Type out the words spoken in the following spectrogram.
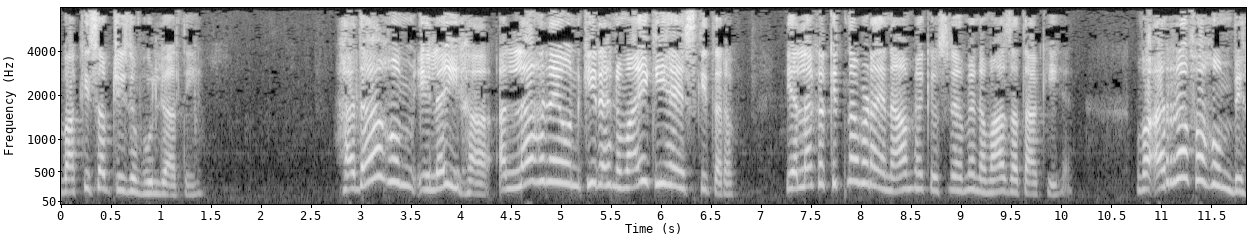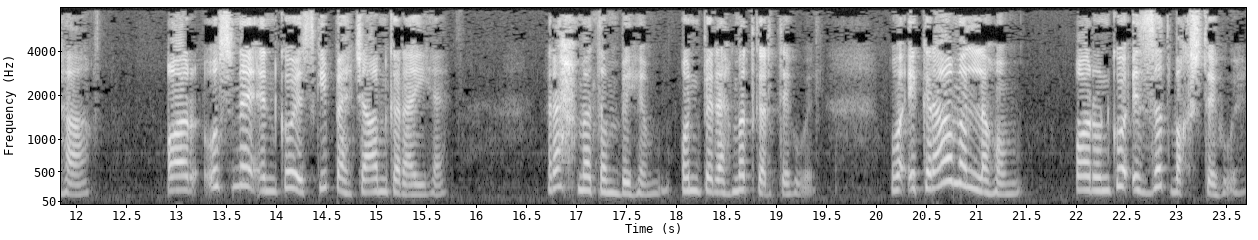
باقی سب چیزیں بھول جاتی ہیں۔ ہدا ہم اللہ نے ان کی رہنمائی کی ہے اس کی طرف۔ یہ اللہ کا کتنا بڑا انعام ہے کہ اس نے ہمیں نماز عطا کی ہے۔ وہ ارف ہم بہا اور اس نے ان کو اس کی پہچان کرائی ہے۔ رحمت بہم ان پہ رحمت کرتے ہوئے۔ وہ اکرام الحم اور ان کو عزت بخشتے ہوئے۔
